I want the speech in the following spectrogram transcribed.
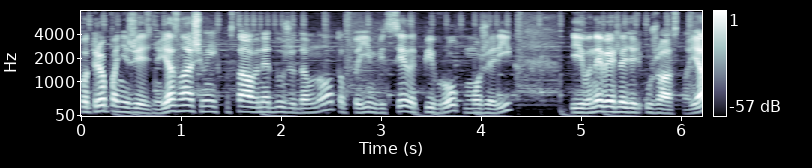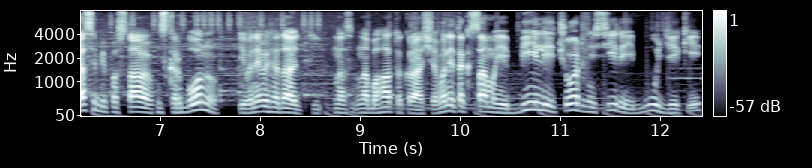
потрьопані життю. Я знаю, що він їх поставив не дуже давно, тобто їм від сили півроку, може рік, і вони виглядять ужасно. Я собі поставив із карбону, і вони виглядають набагато краще. Вони так само є білі, чорні, сірі, будь-які,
